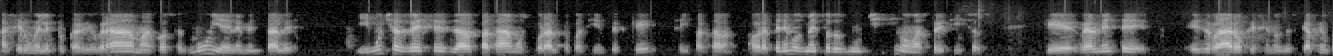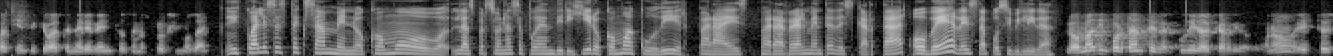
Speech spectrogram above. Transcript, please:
hacer un electrocardiograma, cosas muy elementales y muchas veces pasábamos por alto pacientes que se infartaban. Ahora tenemos métodos muchísimo más precisos que realmente es raro que se nos escape un paciente que va a tener eventos en los próximos años. ¿Y cuál es este examen o cómo las personas se pueden dirigir o cómo acudir para, para realmente descartar o ver esta posibilidad? Lo más importante es acudir al cardiólogo, ¿no? Esto es,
